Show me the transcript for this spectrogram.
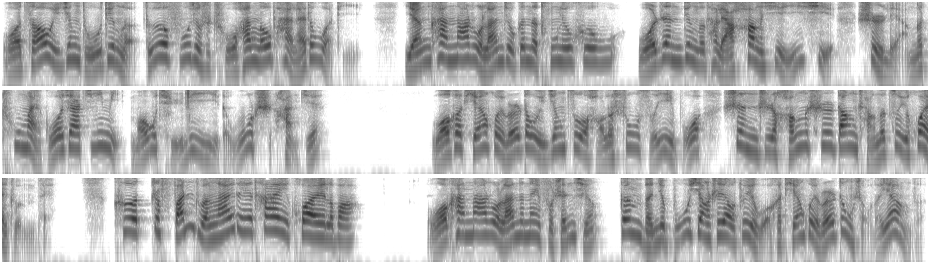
我早已经笃定了德福就是楚寒楼派来的卧底。眼看那若兰就跟他同流合污，我认定的他俩沆瀣一气，是两个出卖国家机密、谋取利益的无耻汉奸。我和田慧文都已经做好了殊死一搏，甚至横尸当场的最坏准备，可这反转来的也太快了吧！我看那若兰的那副神情。根本就不像是要对我和田慧文动手的样子，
